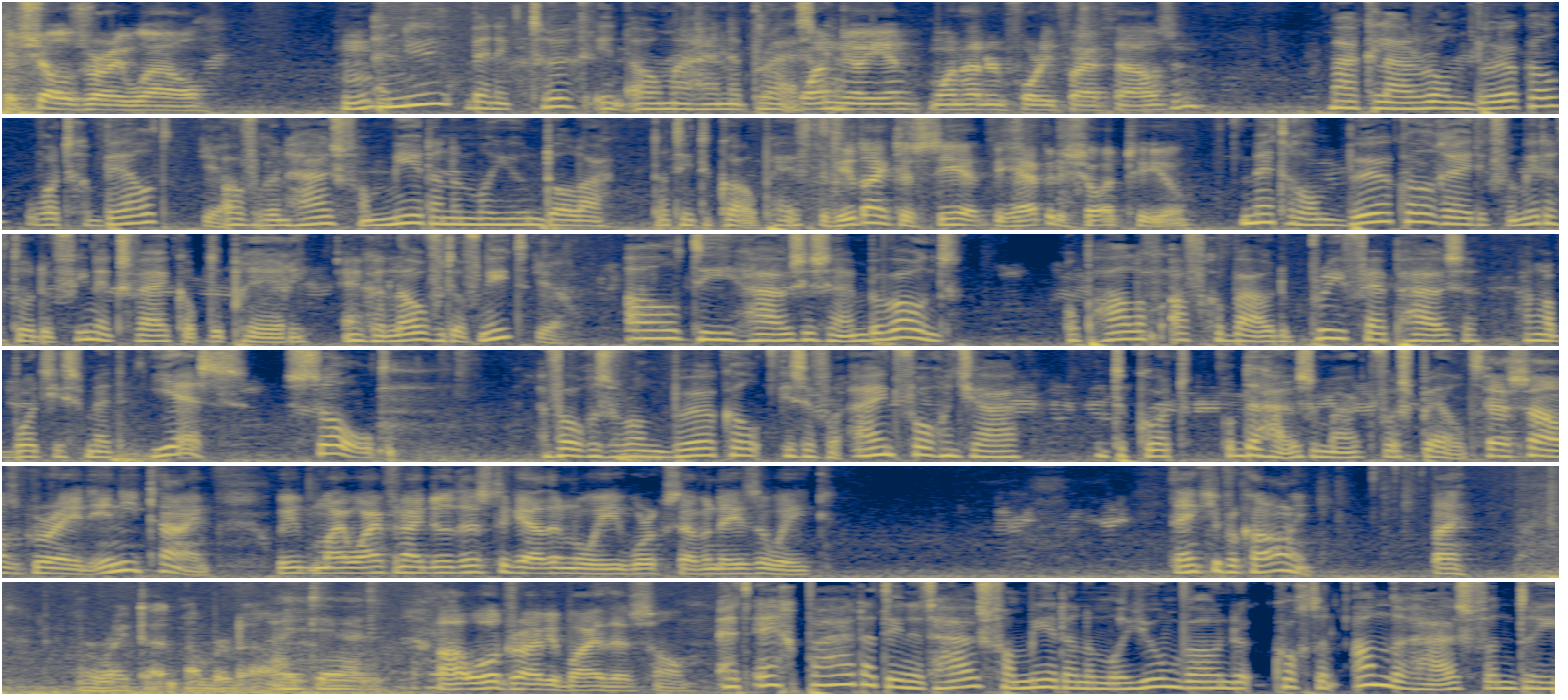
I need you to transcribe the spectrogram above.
It shows very well. Hm? En nu ben ik terug in Omaha, Nebraska. 1.145.000. Makelaar Ron Burkle wordt gebeld yeah. over een huis van meer dan een miljoen dollar dat hij te koop heeft. If you'd like to see it, be happy to show it to you. Met Ron Burkle reed ik vanmiddag door de Phoenixwijk op de prairie. En geloof het of niet, yeah. al die huizen zijn bewoond. Op half afgebouwde prefab huizen hangen bordjes met Yes, sold. En volgens Ron Burkle is er voor eind volgend jaar een tekort op de huizenmarkt voorspeld. That sounds great. Anytime. We, my wife and I do this together and we work seven days a week. Thank you for calling. Bye. I'll write that number down. I did. Uh, we'll drive you by this home. Het echtpaar dat in het huis van meer dan een miljoen woonde... kocht een ander huis van 3,5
